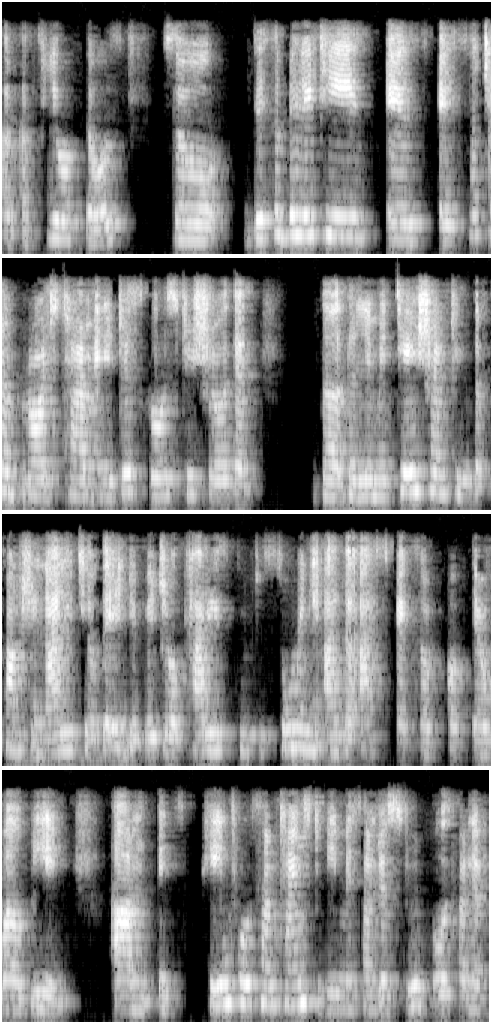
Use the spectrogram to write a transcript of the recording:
a, a, few of those. So disabilities is is such a broad term and it just goes to show that the, the limitation to the functionality of the individual carries through to so many other aspects of, of their well-being. Um, it's painful sometimes to be misunderstood, both on a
